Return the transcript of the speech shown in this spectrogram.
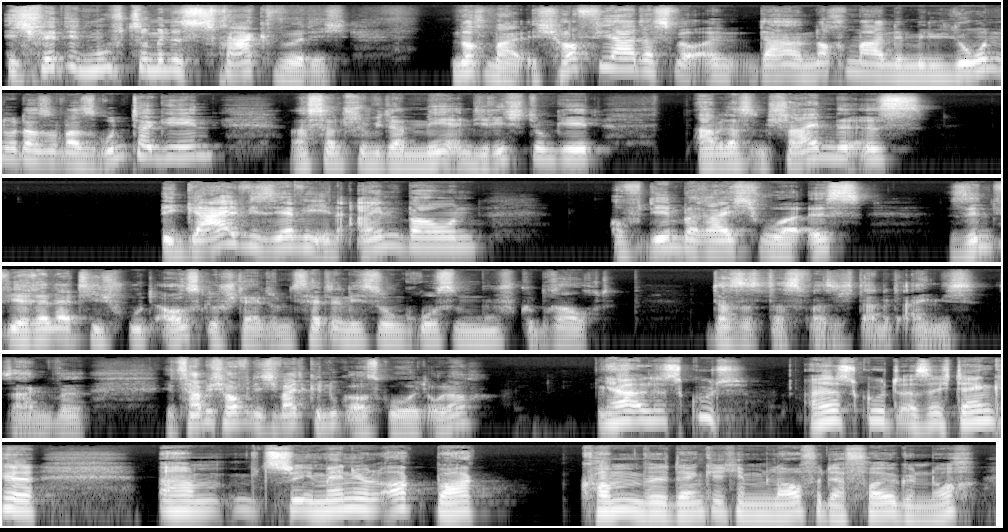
Ich finde den Move zumindest fragwürdig nochmal, ich hoffe ja, dass wir da nochmal eine Million oder sowas runtergehen, was dann schon wieder mehr in die Richtung geht. Aber das Entscheidende ist, egal wie sehr wir ihn einbauen, auf dem Bereich, wo er ist, sind wir relativ gut ausgestellt und es hätte nicht so einen großen Move gebraucht. Das ist das, was ich damit eigentlich sagen will. Jetzt habe ich hoffentlich weit genug ausgeholt, oder? Ja, alles gut. Alles gut. Also ich denke, ähm, zu Emmanuel Ogbar kommen wir, denke ich, im Laufe der Folge noch.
